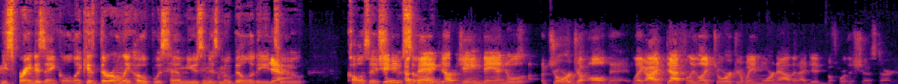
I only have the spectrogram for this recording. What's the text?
he sprained his ankle. Like his their only hope was him using his mobility yeah. to calls Jane, issues. a So banged like, up Jane Daniels, Georgia all day. Like I definitely like Georgia way more now than I did before the show started.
